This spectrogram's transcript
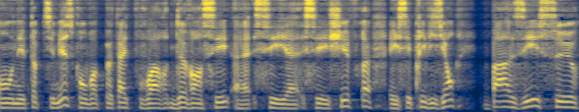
on est optimiste qu'on va peut-être pouvoir devancer euh, ces, euh, ces, chiffres et ces prévisions basées sur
